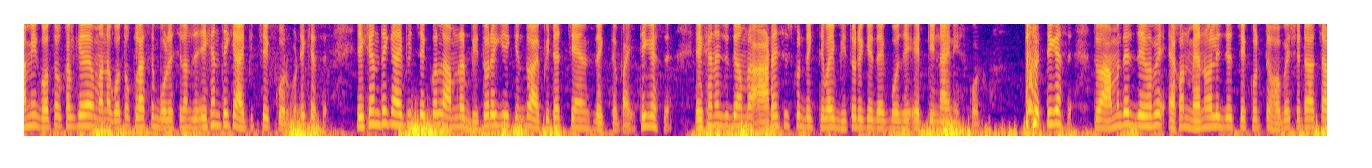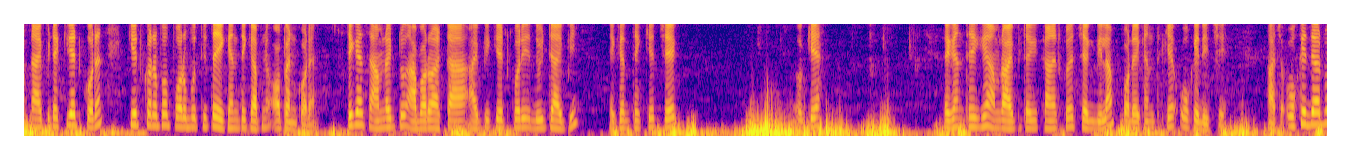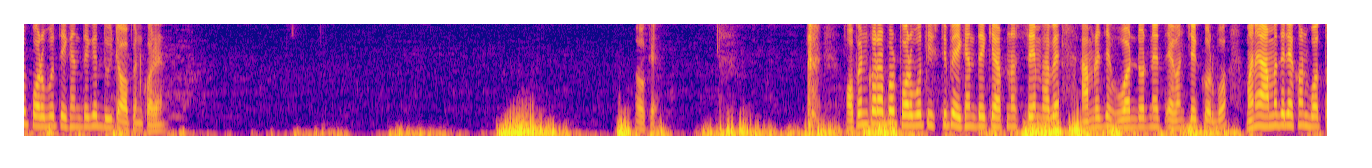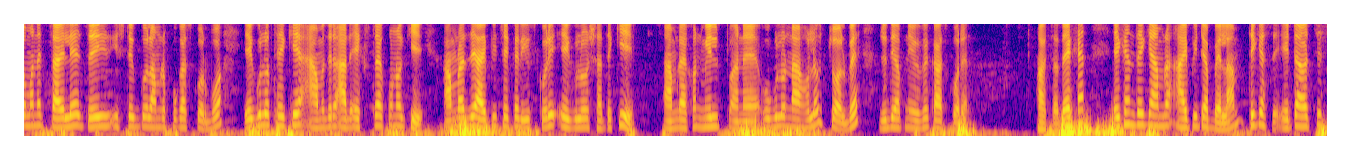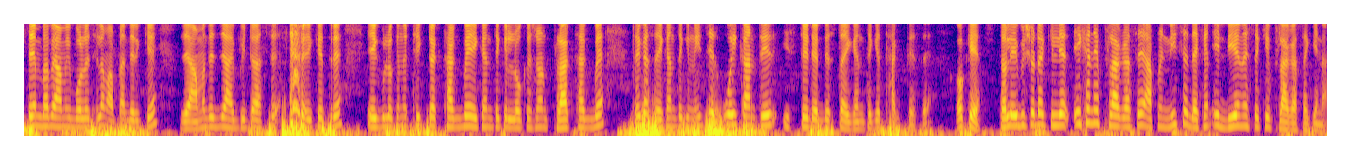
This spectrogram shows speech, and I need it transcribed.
আমি গতকালকে মানে গত ক্লাসে বলেছিলাম যে এখান থেকে আইপি চেক করব, ঠিক আছে? এখান থেকে আইপি চেক করলে আমরা ভিতরে গিয়ে কিন্তু আইপিটা চেঞ্জ দেখতে পাই, ঠিক আছে? এখানে যদি আমরা আঠাইশ স্কোর দেখতে পাই, ভিতরে গিয়ে দেখব যে এইট্টি নাইন স্কোর ঠিক আছে? তো আমাদের যেভাবে এখন ম্যানুয়ালি যে চেক করতে হবে, সেটা হচ্ছে আপনি আইপিটা ক্রিয়েট করেন ক্রিয়েট করার পর পরবর্তীতে এখান থেকে আপনি ওপেন করেন, ঠিক আছে? আমরা একটু আবারও একটা আইপি ক্রিয়েট করি, দুইটা আইপি এখান থেকে চেক ওকে? এখান থেকে আমরা আইপিটাকে কানেক্ট করে চেক দিলাম, পরে এখান থেকে ওকে দিচ্ছে। আচ্ছা ওকে দেওয়ার পর পরবর্তী এখান থেকে দুইটা ওপেন করেন। ওকে ওপেন করার পর পরবর্তী স্টেপে এখান থেকে আপনার সেমভাবে আমরা যে হুয়ার ডট নেট এখন চেক করব মানে আমাদের এখন বর্তমানে চাইলে যেই স্টেপগুলো আমরা ফোকাস করব, এগুলো থেকে আমাদের আর এক্সট্রা কোনো কি? আমরা যে আইপি চেকার ইউজ করি, এগুলোর সাথে কি? আমরা এখন মিল মানে ওগুলো না হলেও চলবে যদি আপনি এভাবে কাজ করেন। আচ্ছা দেখেন, এখান থেকে আমরা আইপিটা পেলাম, ঠিক আছে? এটা হচ্ছে সেমভাবে আমি বলেছিলাম আপনাদেরকে যে আমাদের যে আইপিটা আছে এই ক্ষেত্রে এইগুলো কিন্তু ঠিকঠাক থাকবে, এখান থেকে লোকেশন ফ্ল্যাগ থাকবে, ঠিক আছে? এখান থেকে নিচের ওই কান্ট্রির স্টেট অ্যাড্রেসটা এখান থেকে থাকতেছে ওকে তাহলে এই বিষয়টা ক্লিয়ার এখানে ফ্ল্যাগ আছে, আপনি নিচে দেখেন, এই ডিএনএসে কি ফ্ল্যাগ আছে কিনা?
